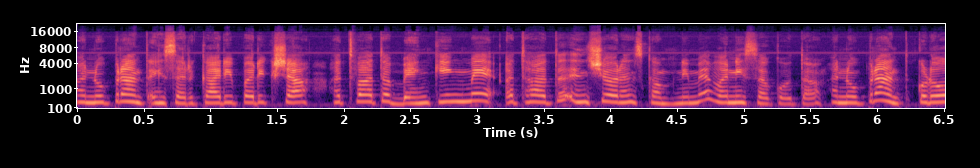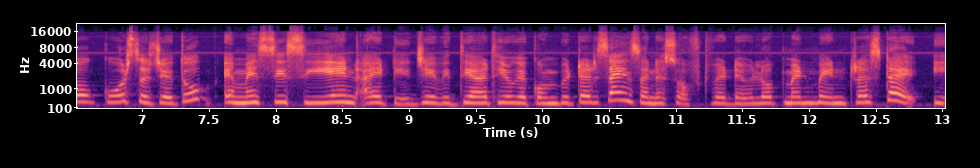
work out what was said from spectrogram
અને ઉપરાંત અહીં સરકારી પરીક્ષા અથવા તો બેન્કિંગ મેં અથવા તો ઇન્સ્યોરન્સ કંપની મેં બની શકો હતા અને ઉપરાંત, કડો કોર્સ છે તો એમએસસી સીએ એન્ડ આઈટી જે વિદ્યાર્થીઓ કે કોમ્પ્યુટર સાયન્સ અને સોફ્ટવેર ડેવલપમેન્ટમાં ઇન્ટરેસ્ટ થાય એ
